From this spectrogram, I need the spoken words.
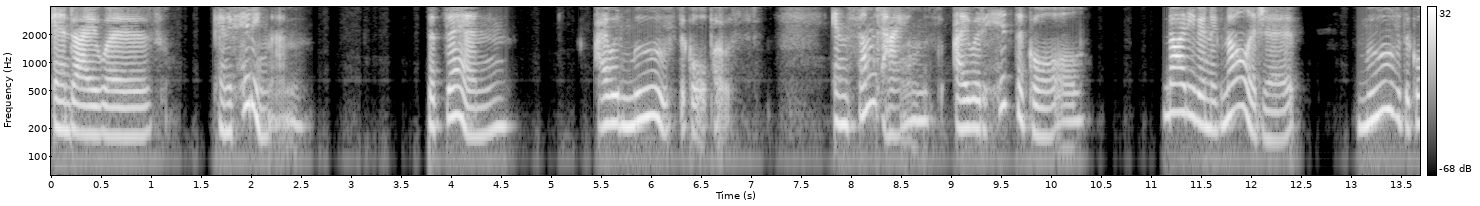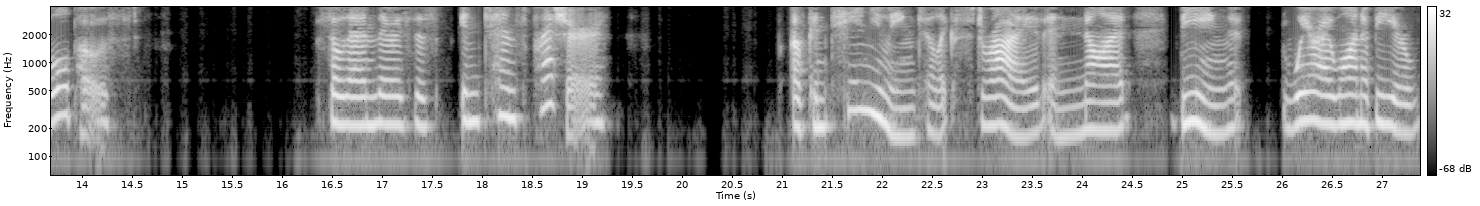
And I was kind of hitting them. But then I would move the goalpost. And sometimes I would hit the goal, not even acknowledge it, move the goalpost. So then there is this intense pressure of continuing to like strive and not being where I want to be or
